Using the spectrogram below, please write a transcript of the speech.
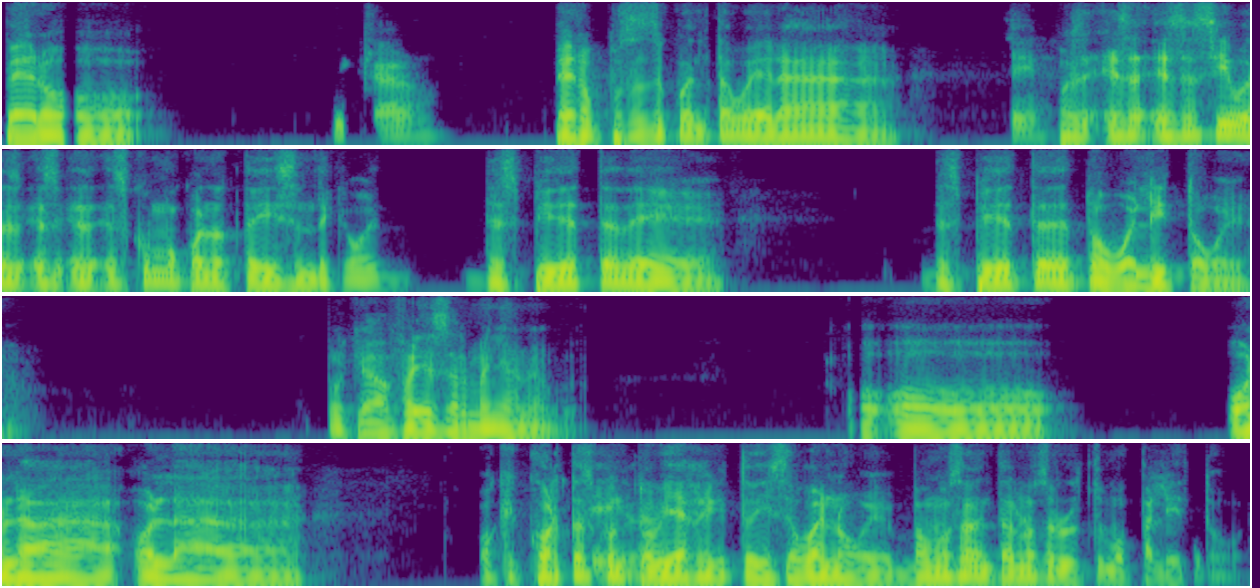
Pero, Sí, claro. pero pues haz de cuenta, güey, era. Sí, Pues es, es así, güey. Es, es- es como cuando te dicen de que, güey, despídete de. Despídete de tu abuelito, güey. Porque va a fallecer mañana, güey. O, o, o la, o la, o que cortas sí, con tu vieja y te dice, bueno, güey, vamos a aventarnos el último palito, güey.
